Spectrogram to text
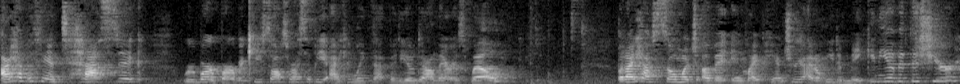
I have a fantastic rhubarb barbecue sauce recipe. I can link that video down there as well. But I have so much of it in my pantry, I don't need to make any of it this year.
